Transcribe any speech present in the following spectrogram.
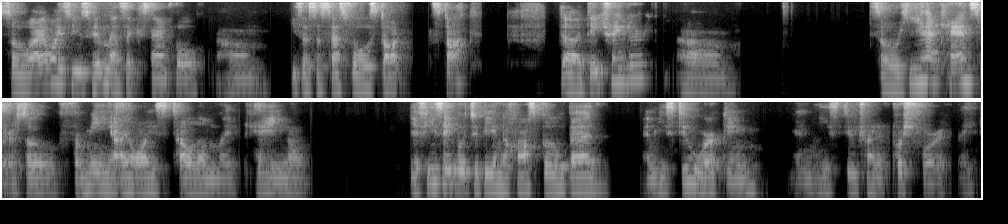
so I always use him as an example. Um, he's a successful stock stock uh, day trader. Um, so he had cancer. So for me, I always tell them like, hey, you know, if he's able to be in the hospital bed and he's still working and he's still trying to push for it, like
